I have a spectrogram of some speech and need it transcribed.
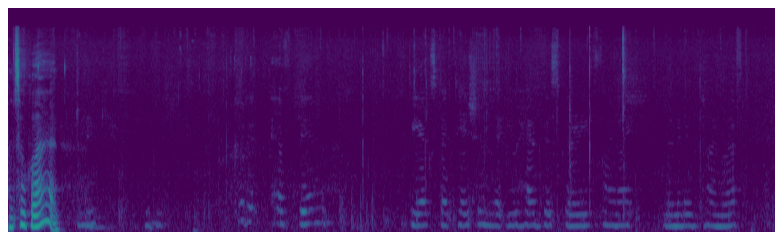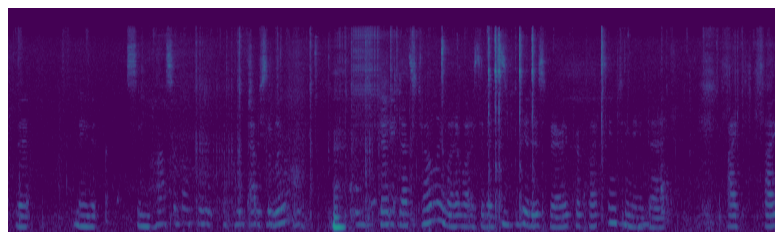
I'm so glad. Could it have been the expectation that you had this very finite, limited time left that made it seem possible to approach the people? Absolutely. Mm. That, that's totally what it was. It is, mm-hmm. it is very perplexing to me that I, I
